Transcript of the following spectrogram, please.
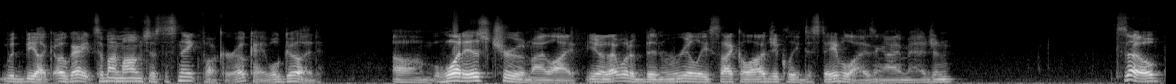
Would be like, oh great, so my mom's just a snake fucker. Okay, well good. Um, what is true in my life? You know, that would have been really psychologically destabilizing, I imagine. So,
